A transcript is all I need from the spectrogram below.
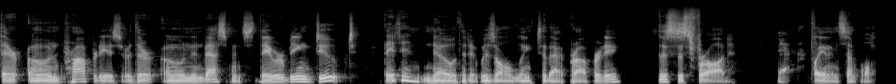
their own properties or their own investments. They were being duped. They didn't know that it was all linked to that property. This is fraud. Yeah. Plain and simple.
